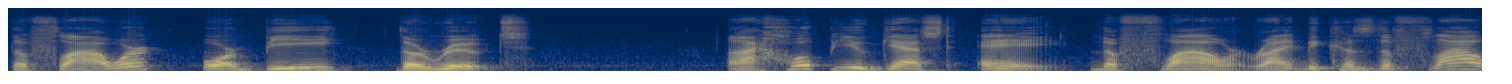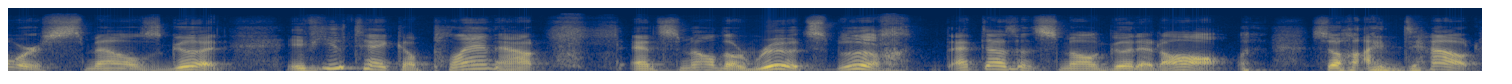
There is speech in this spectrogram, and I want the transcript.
the flower, or B, the root? I hope you guessed A, the flower, right? Because the flower smells good. If you take a plant out and smell the roots, ugh, that doesn't smell good at all. So I doubt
